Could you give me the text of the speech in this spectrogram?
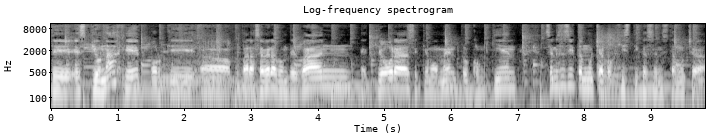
de espionaje, porque para saber a dónde van, a qué horas, en qué momento, con quién, se necesita mucha logística, se necesita mucha,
